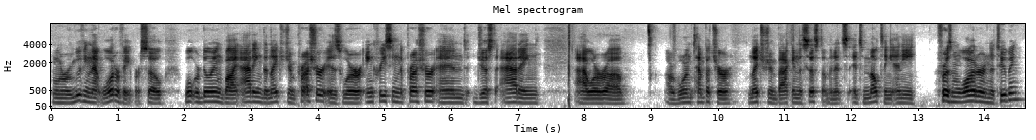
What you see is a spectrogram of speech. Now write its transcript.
when we're removing that water vapor. So what we're doing by adding the nitrogen pressure is we're increasing the pressure and just adding our uh, our warm temperature nitrogen back in the system and it's it's melting any frozen water in the tubing.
